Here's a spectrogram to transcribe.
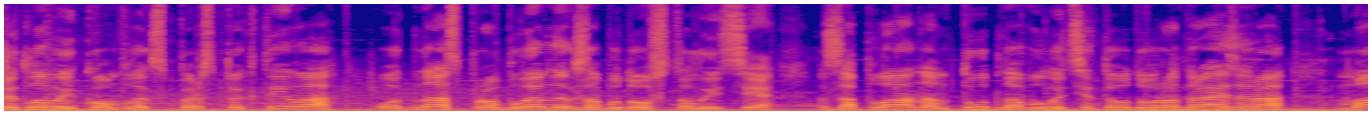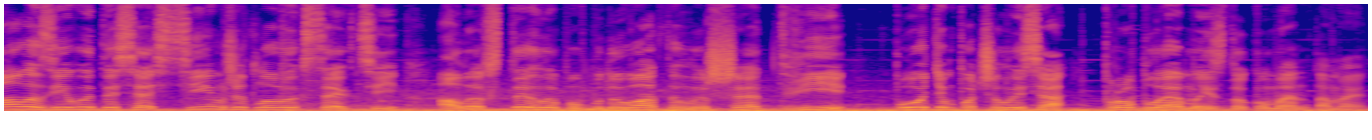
Житловий комплекс Перспектива одна з проблемних забудов столиці. За планом, тут на вулиці Теодора Драйзера мали з'явитися сім житлових секцій, але встигли побудувати лише дві. Потім почалися проблеми із документами.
